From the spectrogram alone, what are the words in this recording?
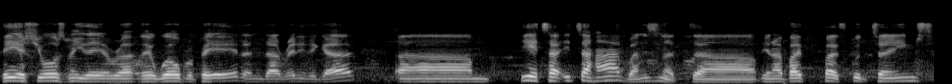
he assures me they're uh, they're well prepared and uh, ready to go. Um, yeah, it's a it's a hard one, isn't it? Uh, you know, both both good teams,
